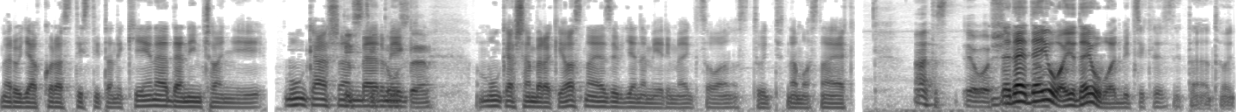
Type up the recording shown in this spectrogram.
Mert ugye akkor azt tisztítani kéne, de nincs annyi munkásember, még a munkásember, aki használja, ezért ugye nem éri meg, szóval azt úgy nem használják. Hát ez jogos. De, de, de, jó, de jó volt biciklizni, tehát hogy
